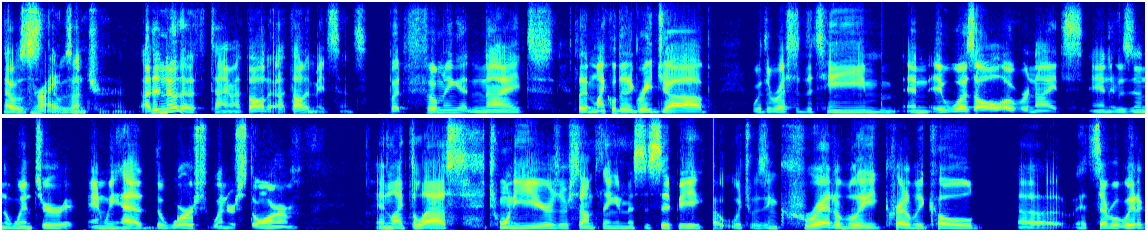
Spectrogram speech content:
That was Right. that was untrue. I didn't know that at the time. I thought I thought it made sense. But filming at night, Michael did a great job with the rest of the team, and it was all overnights, and it was in the winter, and we had the worst winter storm in like the last 20 years or something in Mississippi, uh, which was incredibly, incredibly cold. Uh, had several. We had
